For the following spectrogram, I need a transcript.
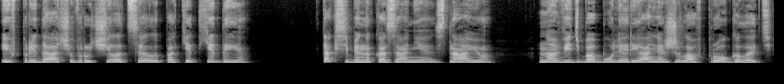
и в придачу вручила целый пакет еды. Так себе наказание, знаю. Но ведь бабуля реально жила в проголодь,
